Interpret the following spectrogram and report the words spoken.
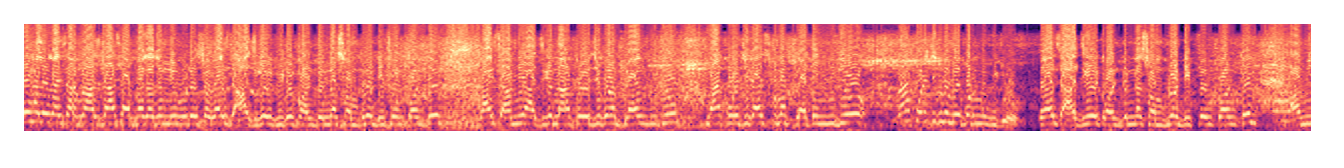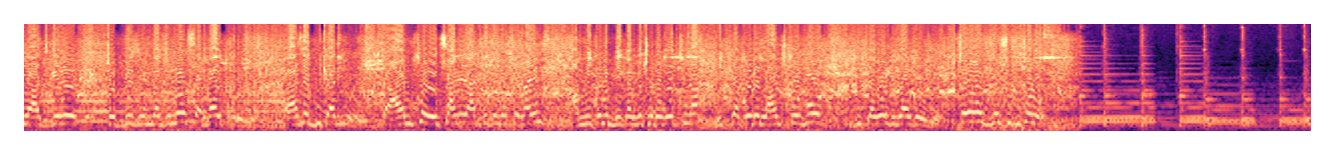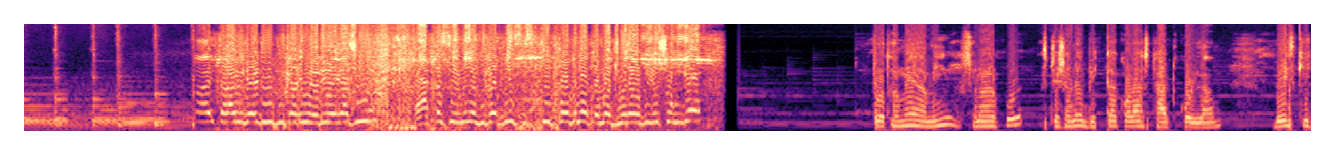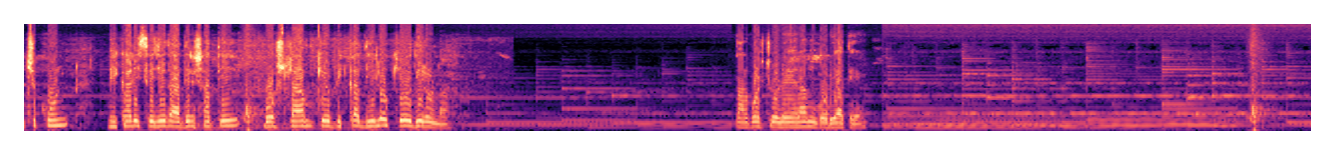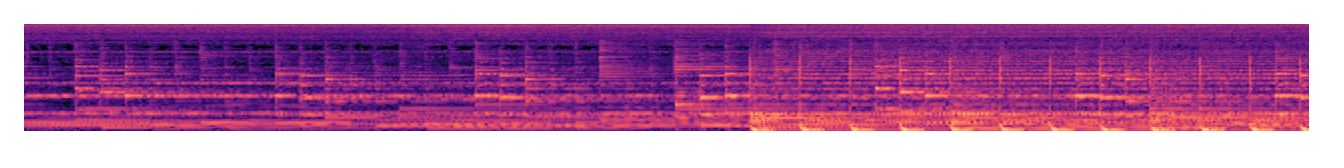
Hello guys আমরা আজকে আসি আপনার কাছে নিয়ে সো গাইস আজকের ভিডিও কন্টেন্টটা সম্পূর্ণ ডিফারেন্ট কন্টেন্ট গাইস আমি আজকে না করেছি কোনো প্ল্যান ভিডিও না করেছি গাইস কোনো ফ্ল্যাটিং ভিডিও না করেছি কোনো মেয়ে ভিডিও গাইস আজকের কন্টেন্টটা সম্পূর্ণ ডিফারেন্ট কন্টেন্ট আমি আজকের চব্বিশ ঘণ্টার জন্য সার্ভাইভ করব। অ্যাজ এ ভিকারি হয়ে। আই এম সো এক্সাইটেড আজকের জন্য। গাইস আমি কোনো বেকারকে ছোট করছি না। ভিক্ষা করে লাঞ্চ করব, ভিক্ষা করে ডিনার করব। চলো গাইস চলো। আমি রেডি ভিকারি রেডি হয়ে গেছি। একটা ভিডিও প্লিজ স্কিপ করবে না, তোমরা ভিডিওর সঙ্গে। প্রথমে আমি সোনারপুর স্টেশনে ভিক্ষা করা স্টার্ট করলাম। বেশ কিছুক্ষণ ভিকারি সেজে তাদের সাথে বসলাম, কেউ ভিক্ষা দিল, কেউ দিল না। তারপর চলে এলাম গড়িয়াতে।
